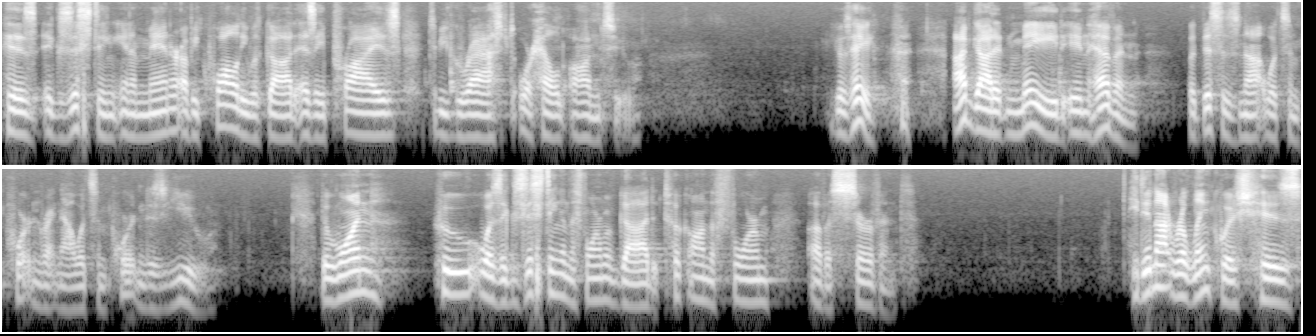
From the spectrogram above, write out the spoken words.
his existing in a manner of equality with God as a prize to be grasped or held onto. He goes, Hey, I've got it made in heaven. But this is not what's important right now. What's important is you. The one who was existing in the form of God took on the form of a servant. He did not relinquish his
